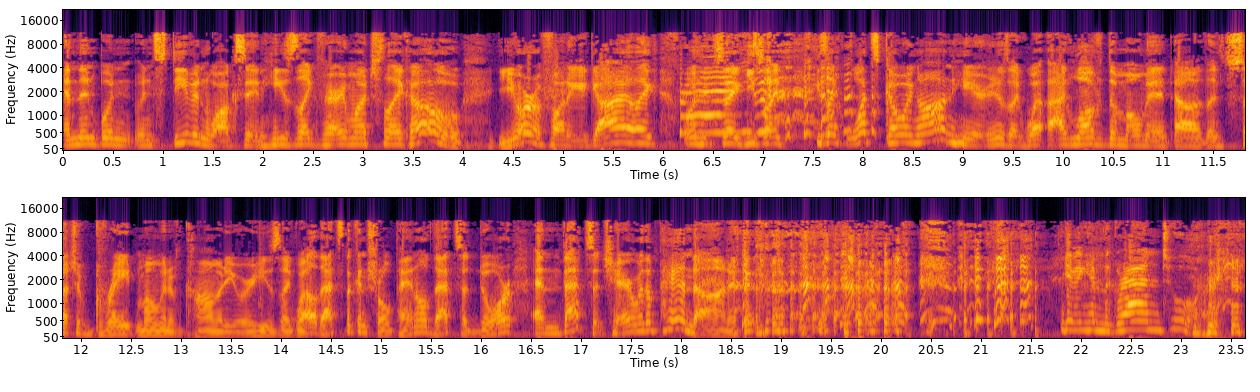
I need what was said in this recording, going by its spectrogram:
and then when when Steven walks in, he's like very much like, "Oh, you're a funny guy." Like, well, it's like he's like he's like, "What's going on here?" And he's like, "Well, I loved the moment. Uh, it's such a great moment of comedy where he's like, "Well, that's the control panel. That's a door, and that's a chair with a panda on it." Giving him the grand tour.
